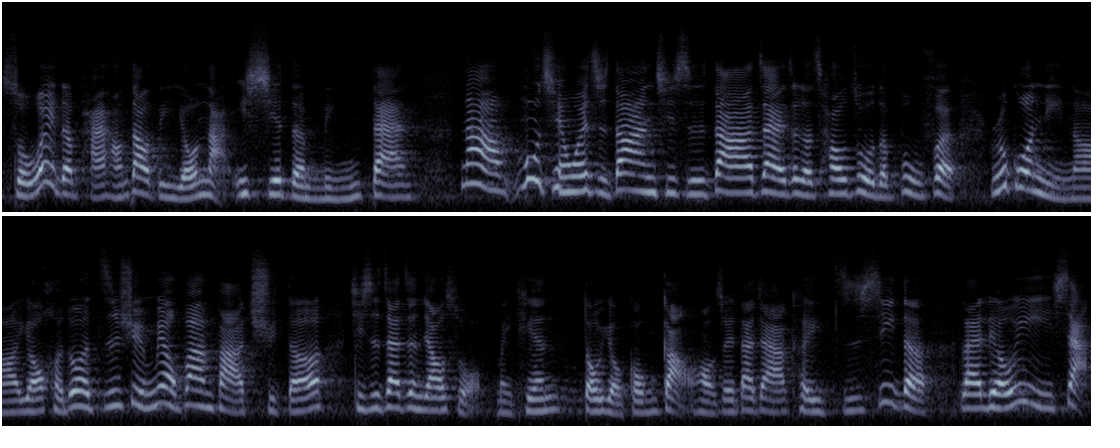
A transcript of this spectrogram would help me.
所谓的排行到底有哪一些的名单？那目前为止，当然，其实大家在这个操作的部分，如果你呢有很多的资讯没有办法取得，其实，在证交所每天都有公告哈，所以大家可以仔细的来留意一下。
